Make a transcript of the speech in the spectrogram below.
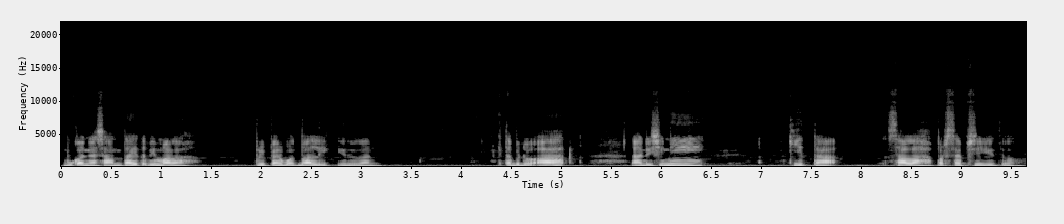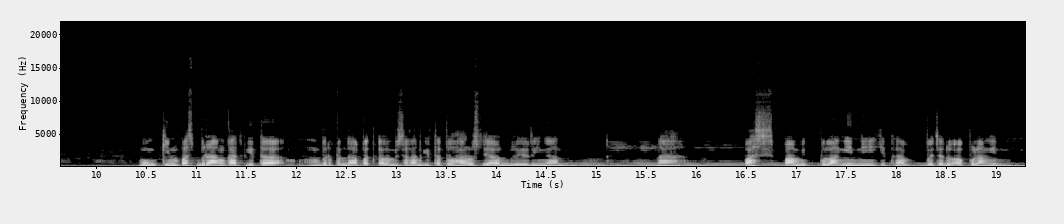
bukannya santai tapi malah prepare buat balik gitu kan? Kita berdoa. Nah di sini kita salah persepsi gitu. Mungkin pas berangkat kita berpendapat kalau misalkan kita tuh harus jalan beriringan. Nah pas pamit pulang ini kita baca doa pulang ini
